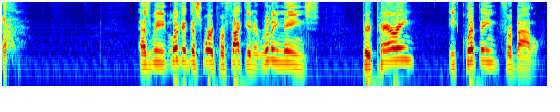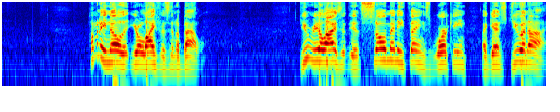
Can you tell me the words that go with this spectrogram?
As we look at this word perfecting, it really means preparing, equipping for battle. How many know that your life is in a battle? Do you realize that there's so many things working against you and I?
